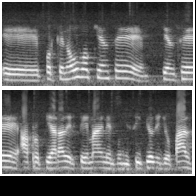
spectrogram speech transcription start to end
eh, porque no hubo quien se, quien se apropiara del tema en el municipio de Yopal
